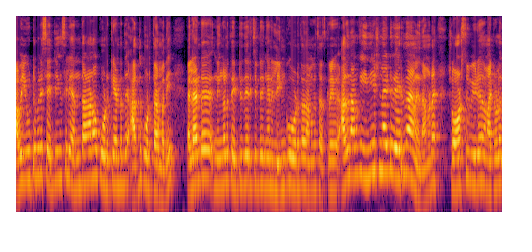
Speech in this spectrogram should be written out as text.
അപ്പോൾ യൂട്യൂബിന്റെ സെറ്റിങ്സിൽ എന്താണോ കൊടുക്കേണ്ടത് അത് കൊടുത്താൽ മതി. അല്ലാണ്ട് നിങ്ങൾ തെറ്റിദ്ധരിച്ചിട്ട് ഇങ്ങനെ ലിങ്ക് കൊടുത്താൽ നമുക്ക് സബ്സ്ക്രൈബ് അത് നമുക്ക് ഇനീഷ്യലായിട്ട് വരുന്നതാണ്. നമ്മുടെ ഷോർട്സ് വീഡിയോ മറ്റുള്ള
